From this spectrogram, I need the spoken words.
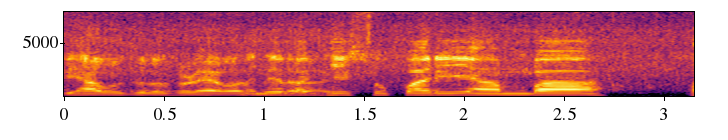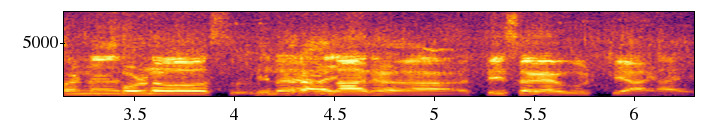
ह्या बाजूला थोड्या म्हणजे सुपारी आंबा फणस. नारळ ते सगळ्या गोष्टी आहेत.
